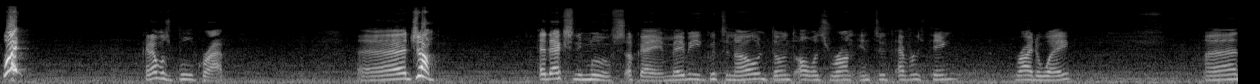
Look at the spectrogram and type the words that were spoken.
What? Okay, that was bullcrap. Uh, jump! It actually moves. Okay, maybe good to know. Don't always run into everything right away. Uh,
